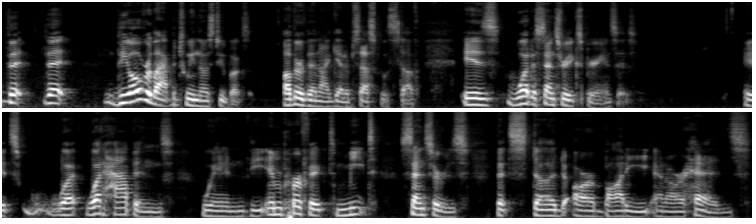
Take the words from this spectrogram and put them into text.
that that the overlap between those two books, other than I get obsessed with stuff, is what a sensory experience is. It's what what happens when the imperfect meat sensors that stud our body and our heads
